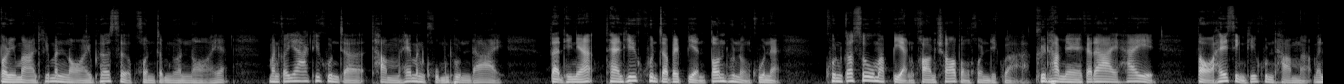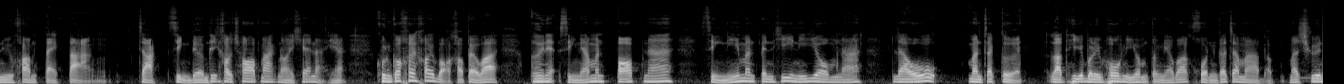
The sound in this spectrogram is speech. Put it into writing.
ปริมาณที่มันน้อยเพื่อเสิร์ฟคนจำนวนน้อยอะ มันก็ยากที่คุณจะทำให้มันคุ้มทุนได้ แต่ทีเนี้ยแทนที่คุณจะไปเปลี่ยนต้นทุนของคุณอะคุณก็สู้มาเปลี่ยนความชอบของคนดีกว่า คือทำยังไงก็ได้ให้ต่อให้สิ่งที่คุณทำอะมันมีความแตกต่างจากสิ่งเดิมที่เขาชอบมากน้อยแค่ไหนอะคุณก็ค่อย ๆ บอกเขาไปว่าเออเนี่ยสิ่งนี้มันป๊อปนะ สิ่งนี้มันเป็นที่นิยมนะ แล้วมันจะเกิดลัทธิบริโภคนิยมตรงเนี้ยว่าคนก็จะมาแบบมาชื่น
